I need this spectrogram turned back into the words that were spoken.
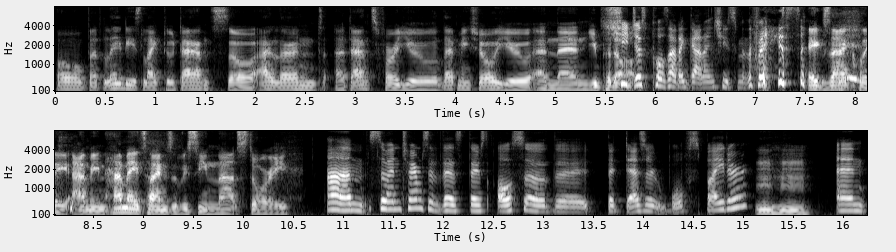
oh, but ladies like to dance, so I learned a dance for you. Let me show you, and then you put up She just pulls out a gun and shoots him in the face. exactly. I mean, how many times have we seen that story? Um, so in terms of this, there's also the the desert wolf spider. Mm-hmm. And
